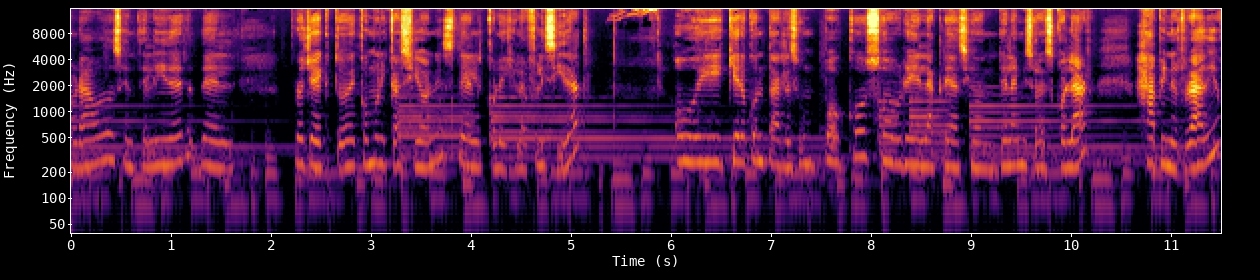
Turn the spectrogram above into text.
Bravo, docente líder del proyecto de comunicaciones del Colegio La Felicidad. Hoy quiero contarles un poco sobre la creación de la emisora escolar Happiness Radio,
